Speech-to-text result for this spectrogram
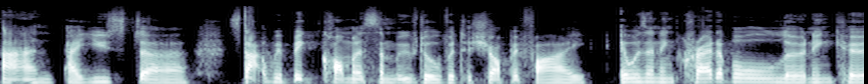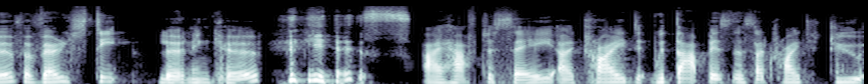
And I used, uh, started with BigCommerce and moved over to Shopify. It was an incredible learning curve, a very steep learning curve. yes. I have to say, I tried with that business, I tried to do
